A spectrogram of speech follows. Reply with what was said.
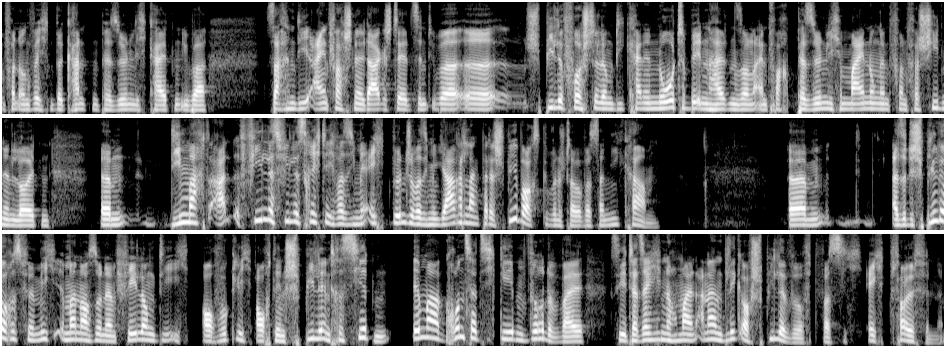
von irgendwelchen bekannten Persönlichkeiten über Sachen, die einfach schnell dargestellt sind, über äh, Spielevorstellungen, die keine Note beinhalten, sondern einfach persönliche Meinungen von verschiedenen Leuten. Ähm, die macht vieles, vieles richtig, was ich mir echt wünsche, was ich mir jahrelang bei der Spielbox gewünscht habe, was da nie kam. Ähm, also die Spieldoch ist für mich immer noch so eine Empfehlung, die ich auch wirklich auch den Spieleinteressierten immer grundsätzlich geben würde, weil sie tatsächlich nochmal einen anderen Blick auf Spiele wirft, was ich echt toll finde.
